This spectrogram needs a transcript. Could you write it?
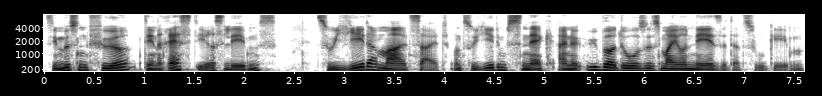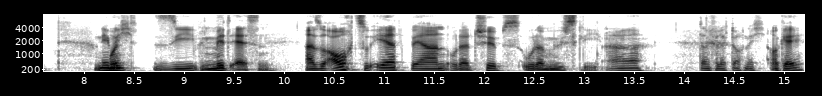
Sie müssen für den Rest Ihres Lebens zu jeder Mahlzeit und zu jedem Snack eine Überdosis Mayonnaise dazugeben. Nehm und ich. sie mitessen. Also auch zu Erdbeeren oder Chips oder Müsli. Ah, dann vielleicht doch nicht. Okay.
